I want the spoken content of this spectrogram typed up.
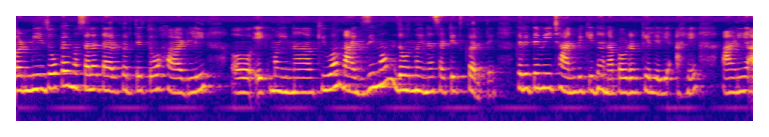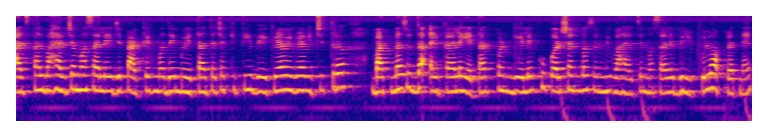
पण मी जो काही मसाला तयार करते तो हार्डली एक महिना किंवा मॅक्झिमम दोन महिन्यासाठीच करते. तर इथे मी छानपैकी धना पावडर केलेली आहे. आणि आजकाल बाहेरचे मसाले जे पॅकेटमध्ये मिळतात त्याच्या किती वेगळ्या वेगळ्या विचित्र बातम्यासुद्धा ऐकायला येतात. पण गेले खूप वर्षांपासून मी बाहेरचे मसाले बिलकुल वापरत नाही.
